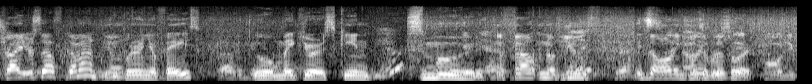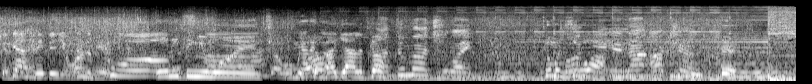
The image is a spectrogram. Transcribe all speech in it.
Try it yourself. Come on. You put it in your face, it will make your skin smooth. The fountain of youth. It's an all-inclusive resort. Cool. You can do anything you want here. Anything you want. When we come back, yeah, let's go. Not Too much like Too much to walk. and not action.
